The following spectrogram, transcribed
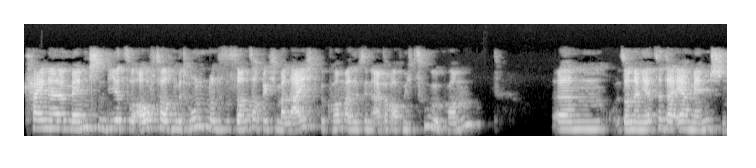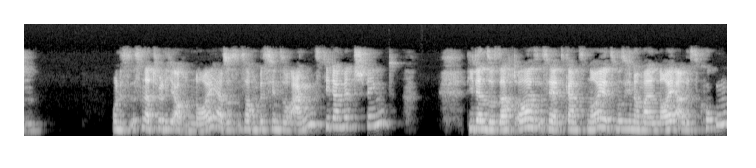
keine Menschen, die jetzt so auftauchen mit Hunden und es ist sonst auch wirklich mal leicht gekommen, also sie sind einfach auf mich zugekommen, ähm, sondern jetzt sind da eher Menschen. Und es ist natürlich auch neu, also es ist auch ein bisschen so Angst, die da mitschwingt, die dann so sagt, oh, es ist ja jetzt ganz neu, jetzt muss ich nochmal neu alles gucken.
